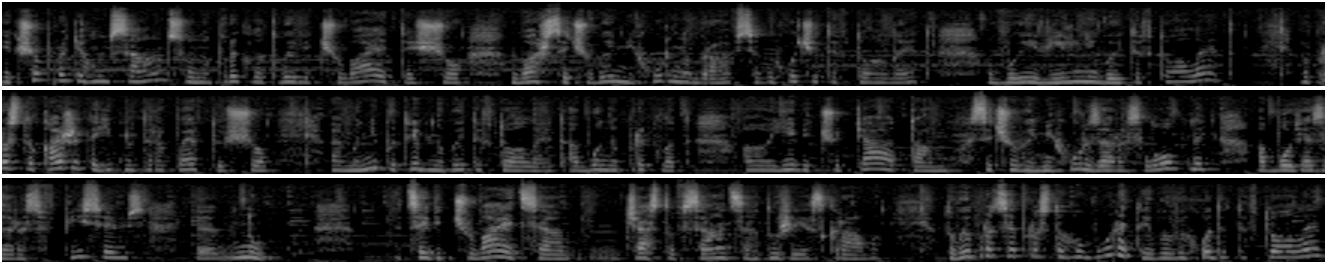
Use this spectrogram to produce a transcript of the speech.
Якщо протягом сеансу, наприклад, ви відчуваєте, що ваш сечовий міхур набрався, ви хочете в туалет, ви вільні вийти в туалет. Ви просто кажете гіпнотерапевту, що е, мені потрібно вийти в туалет, або, наприклад, е, є відчуття, там сечовий міхур зараз лопнеть, або я зараз впісяюсь. Е, Ну, це відчувається часто в сеансах дуже яскраво. То ви про це просто говорите і ви виходите в туалет.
